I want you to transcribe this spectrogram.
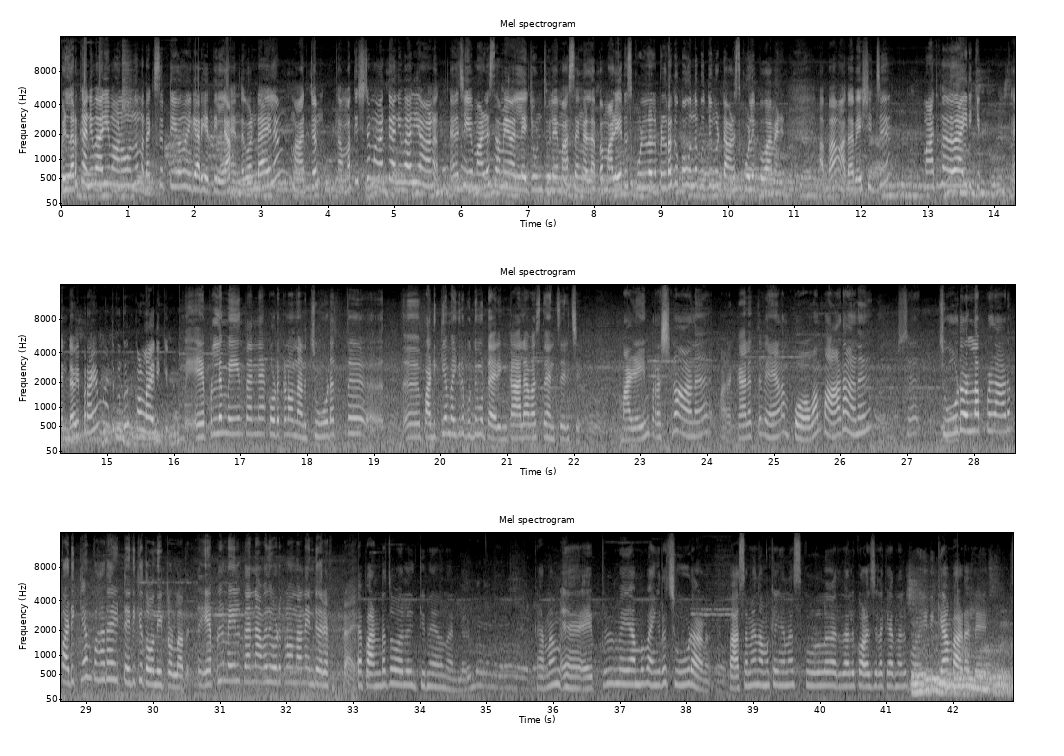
പിള്ളേർക്ക് അനിവാര്യമാണോ എന്നും അത് അക്സെപ്റ്റ് എനിക്ക് അറിയത്തില്ല. എന്തുകൊണ്ടായാലും മാറ്റം നമുക്കിഷ്ടം മാറ്റം അനിവാര്യമാണ്. എന്ന് ചെയ്യും മഴ സമയമല്ലേ ജൂൺ ജൂലൈ മാസങ്ങളിൽ. അപ്പം മഴയത് സ്കൂളിൽ പിള്ളേർക്ക് പോകുന്ന ബുദ്ധിമുട്ടാണ് സ്കൂളിൽ പോകാൻ വേണ്ടി. അപ്പം അതപേക്ഷിച്ച് മാറ്റുന്നതായിരിക്കും എന്റെ അഭിപ്രായം മാറ്റുന്നത് കൊള്ളായിരിക്കും. ഏപ്രിലും മെയ്യും തന്നെ കൊടുക്കണമെന്നാണ്. ചൂടത്ത് പഠിക്കാൻ ഭയങ്കര ബുദ്ധിമുട്ടായിരിക്കും കാലാവസ്ഥ അനുസരിച്ച്. മഴയും പ്രശ്നമാണ് മഴക്കാലത്ത് വേണം. പോവാൻ പാടാണ്. പക്ഷെ ചൂടുള്ളപ്പോഴാണ് പഠിക്കാൻ പാടായിട്ട് എനിക്ക് തോന്നിയിട്ടുള്ളത്. ഏപ്രിൽ മെയ്യിൽ തന്നെ അവധി കൊടുക്കണമെന്നാണ് എന്റെ ഒരു അഭിപ്രായം. പണ്ടത്തെ പോലെ ഇരിക്കുന്നതാണ് നല്ലത്. കാരണം ഏപ്രിൽ മെയ് ആകുമ്പോൾ ഭയങ്കര ചൂടാണ്. അപ്പം ആ സമയം നമുക്ക് എങ്ങനെ സ്കൂളിൽ വരുന്നാലും കോളേജിലൊക്കെ ആയിരുന്നാലും പോയി ഇരിക്കാൻ പാടല്ലേ?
